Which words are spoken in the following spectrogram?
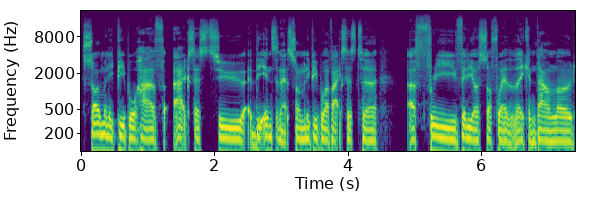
So many people have access to the internet. So many people have access to a free video software that they can download.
